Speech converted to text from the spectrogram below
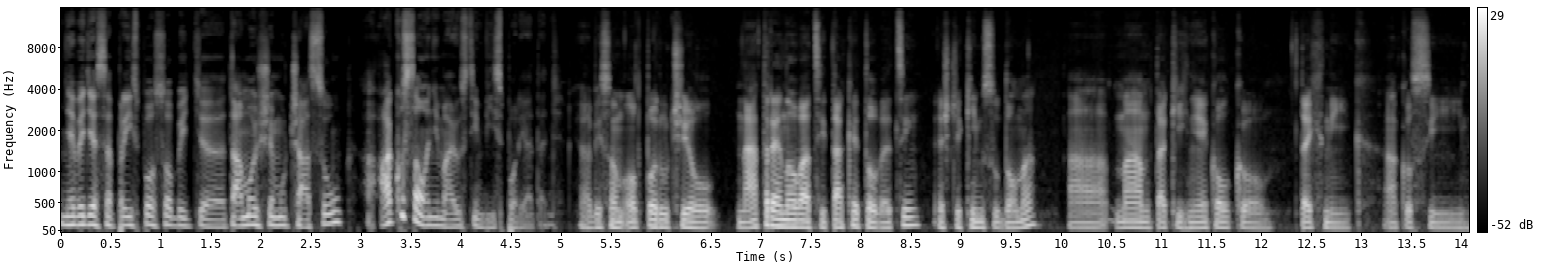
nevedia sa prispôsobiť e, tamojšiemu času. A ako sa oni majú s tým vysporiadať? Ja by som odporúčil natrénovať si takéto veci, ešte kým sú doma. A mám takých niekoľko techník, ako si,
